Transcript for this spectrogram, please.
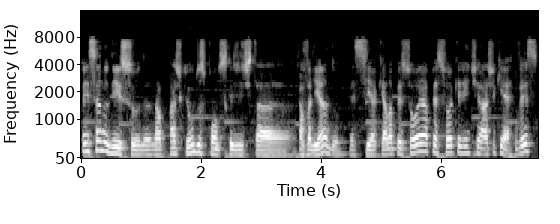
Pensando nisso, né, na- acho que um dos pontos que a gente está avaliando é se aquela pessoa é a pessoa que a gente acha que é. Talvez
